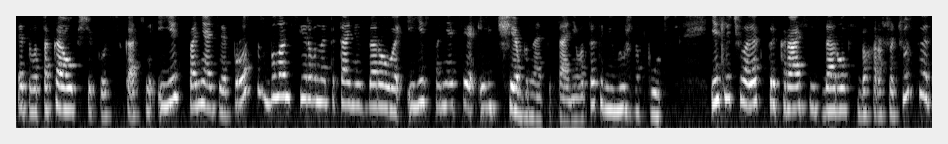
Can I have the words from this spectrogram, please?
Это вот такая общая классификация. И есть понятие просто сбалансированное питание здоровое, и есть понятие лечебное питание. Вот это не нужно путать. Если человек прекрасен, здоров, себя хорошо чувствует,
